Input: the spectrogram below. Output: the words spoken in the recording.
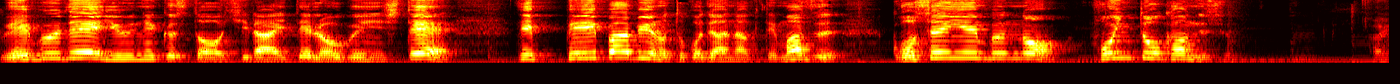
ウェブで UNEXT を開いてログインしてでペーパービューのとこではなくてまず5000円分のポイントを買うんですよはい。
